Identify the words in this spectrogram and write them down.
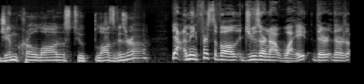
Jim Crow laws to laws of Israel. Yeah, I mean, first of all, Jews are not white. They're, they're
